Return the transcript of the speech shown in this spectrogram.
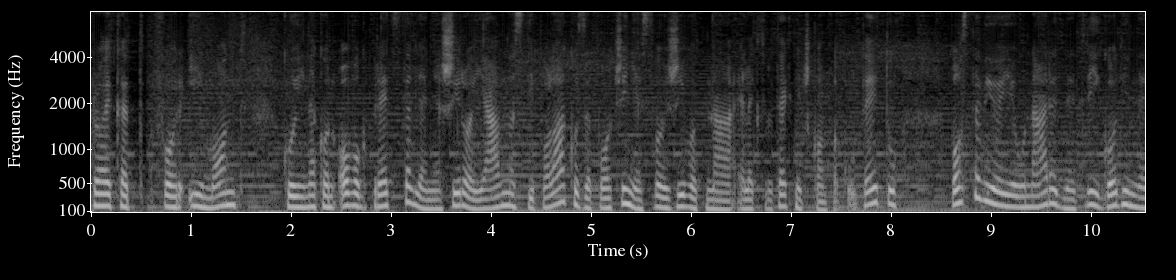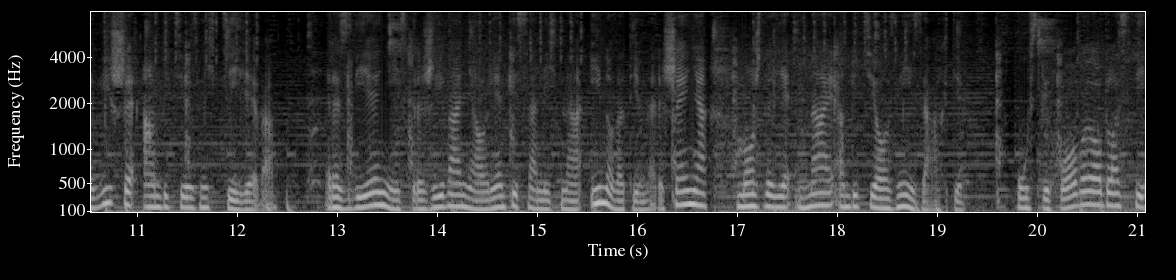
Projekat For E Mont koji nakon ovog predstavljanja široj javnosti polako započinje svoj život na elektrotehničkom fakultetu, postavio je u naredne tri godine više ambicioznih ciljeva. Razvijanje istraživanja orijentisanih na inovativna rješenja možda je najambiciozniji zahtjev. Uspjeh u ovoj oblasti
